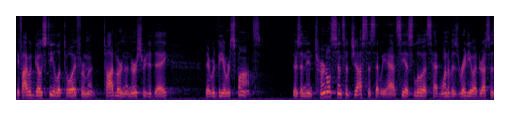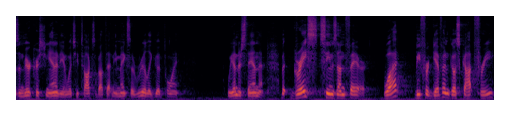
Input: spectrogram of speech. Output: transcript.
If I would go steal a toy from a toddler in the nursery today, there would be a response. There's an internal sense of justice that we have. C.S. Lewis had one of his radio addresses in Mere Christianity in which he talks about that, and he makes a really good point. We understand that. But grace seems unfair. What? Be forgiven, go scot free?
